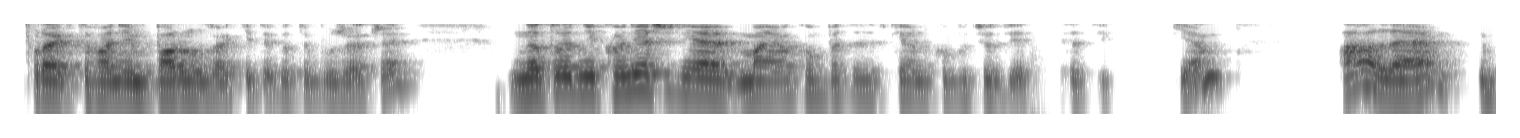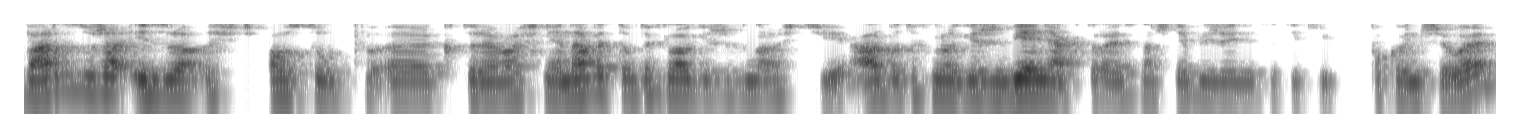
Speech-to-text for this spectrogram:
projektowaniem parówek i tego typu rzeczy, no to niekoniecznie mają kompetencje w kierunku bycia dietetykiem, ale bardzo duża ilość osób, e, które właśnie nawet tą technologię żywności albo technologię żywienia, która jest znacznie bliżej dietetyki, pokończyły,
